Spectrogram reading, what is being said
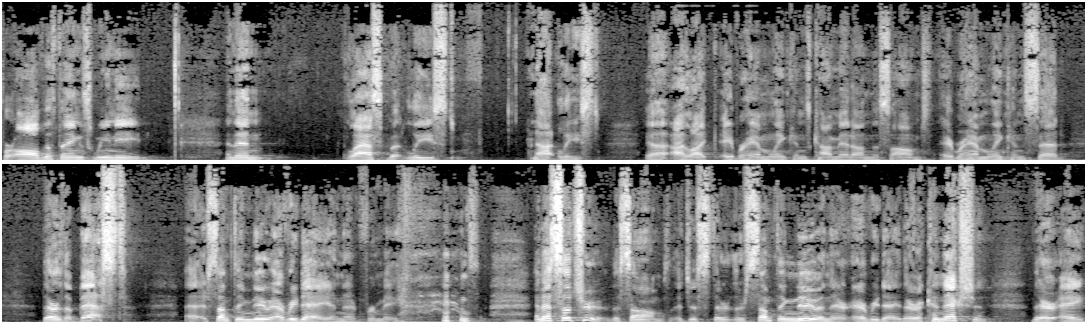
for all the things we need. And then, last but least, not least, uh, I like Abraham Lincoln's comment on the Psalms. Abraham Lincoln said, They're the best. Uh, it's something new every day in there for me. and that's so true, the Psalms. It just there, There's something new in there every day. They're a connection, they're a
